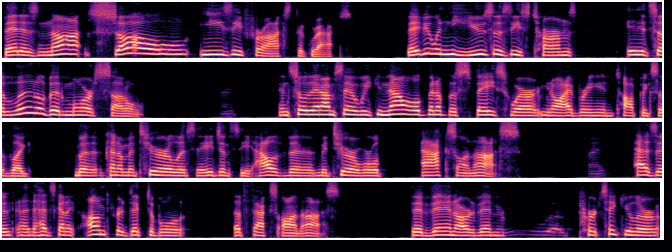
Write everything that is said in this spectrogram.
that is not so easy for us to grasp. Maybe when he uses these terms, it's a little bit more subtle. And so then I'm saying we can now open up a space where, you know, I bring in topics of like the kind of materialist agency, how the material world acts on us, right. has a, and has kind of unpredictable effects on us that then are then particular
